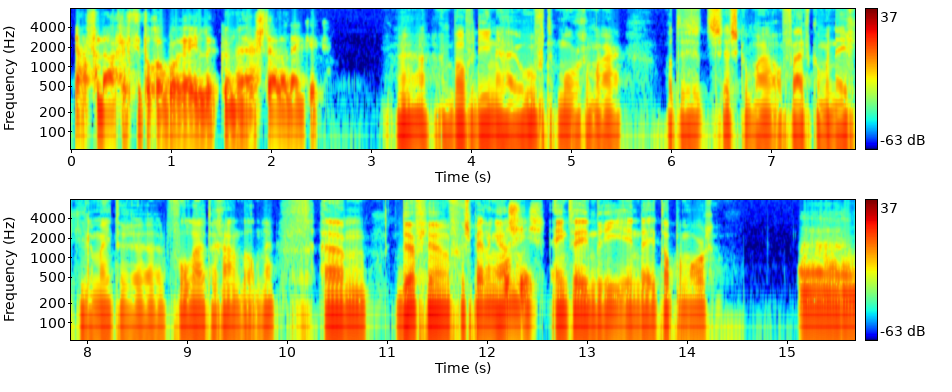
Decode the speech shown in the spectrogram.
ja, vandaag heeft hij toch ook wel redelijk kunnen herstellen, denk ik. Ja, en bovendien, hij hoeft morgen maar, wat is het, 6, of 5,9 kilometer uh, voluit te gaan dan. Hè? Um, durf je een voorspelling aan? Precies. 1, 2 en 3 in de etappe morgen? Uh,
